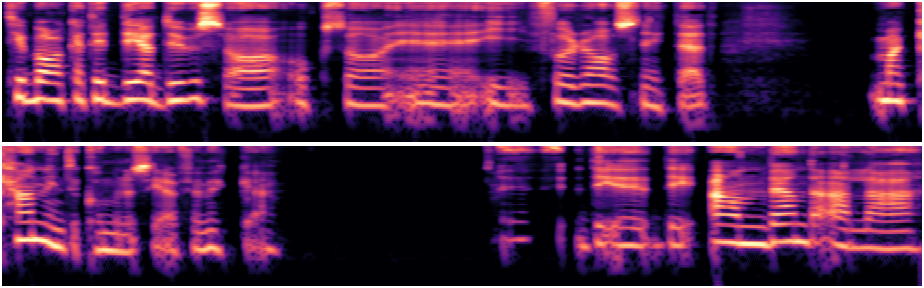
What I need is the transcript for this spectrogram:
tillbaka till det du sa också eh, i förra avsnittet. Man kan inte kommunicera för mycket. Det, det, använd alla,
